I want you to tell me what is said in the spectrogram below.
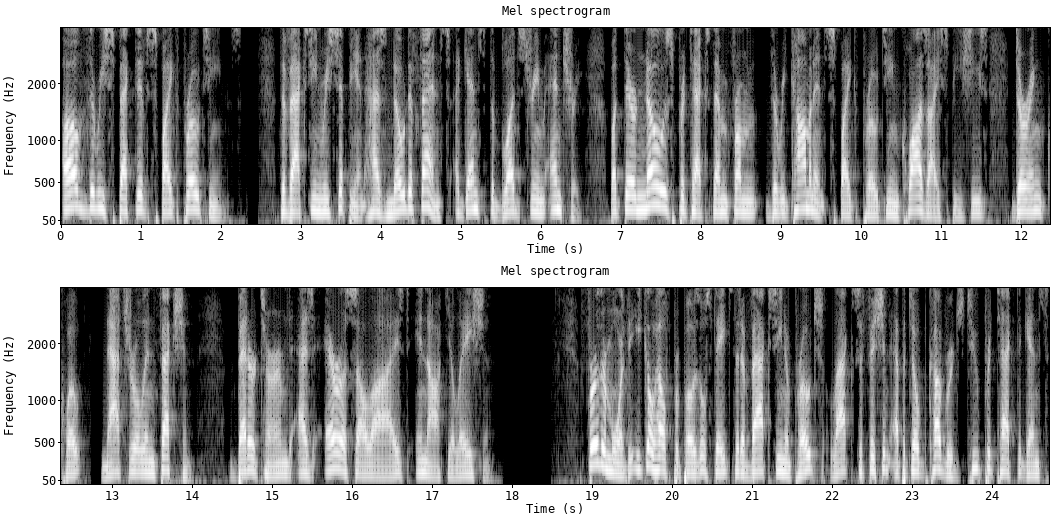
of the respective spike proteins. The vaccine recipient has no defense against the bloodstream entry, but their nose protects them from the recombinant spike protein quasi species during, quote, natural infection, better termed as aerosolized inoculation. Furthermore, the EcoHealth proposal states that a vaccine approach lacks sufficient epitope coverage to protect against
